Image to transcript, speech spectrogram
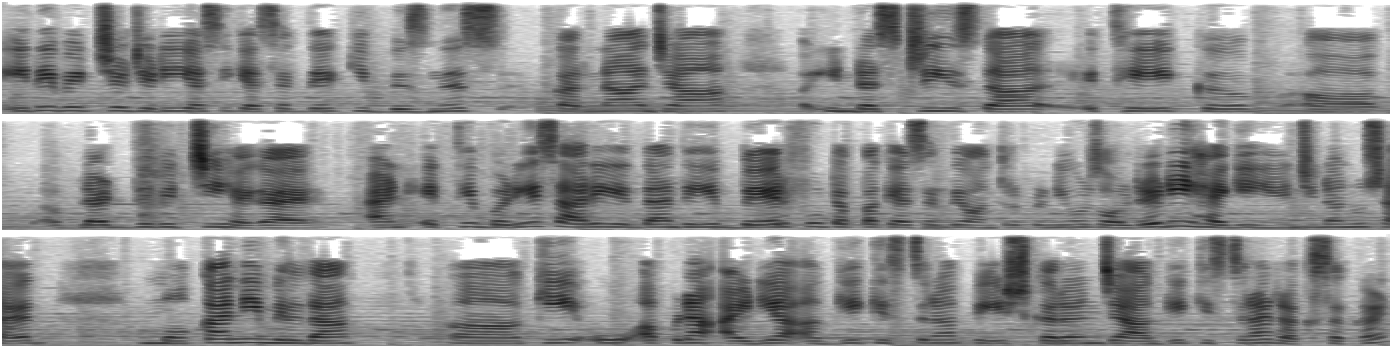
ਇਹਦੇ ਵਿੱਚ ਜਿਹੜੀ ਅਸੀਂ ਕਹਿ ਸਕਦੇ ਹਾਂ ਕਿ ਬਿਜ਼ਨਸ ਕਰਨਾ ਜਾਂ ਇੰਡਸਟਰੀਜ਼ ਦਾ ਇੱਥੇ ਇੱਕ ਬਲੱਡ ਦੇ ਵਿੱਚ ਹੀ ਹੈਗਾ ਹੈ। ਐਂਡ ਇੱਥੇ ਬੜੇ ਸਾਰੇ ਇਦਾਂ ਦੇ ਬੇਅਰ ਫੁੱਟ ਆਪਾਂ ਕਹਿ ਸਕਦੇ ਹਾਂ ਐਂਟਰਪ੍ਰੀਨਿਓਰਸ ਆਲਰੇਡੀ ਹੈਗੇ ਹੈ ਜਿਨ੍ਹਾਂ ਨੂੰ ਸ਼ਾਇਦ ਮੌਕਾ ਨਹੀਂ ਮਿਲਦਾ ਕਿ ਉਹ ਆਪਣਾ ਆਈਡੀਆ ਅੱਗੇ ਕਿਸ ਤਰ੍ਹਾਂ ਪੇਸ਼ ਕਰਨ ਜਾਂ ਅੱਗੇ ਕਿਸ ਤਰ੍ਹਾਂ ਰੱਖ ਸਕਣ।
